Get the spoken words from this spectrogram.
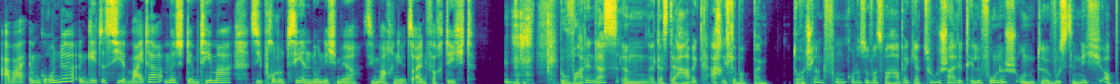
Aber im Grunde geht es hier weiter mit dem Thema, sie produzieren nur nicht mehr. Sie machen jetzt einfach dicht. Wo war denn das, ähm, dass der Habeck, ach, ich glaube beim Deutschlandfunk oder sowas war Habeck ja zugeschaltet telefonisch und äh, wusste nicht, ob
